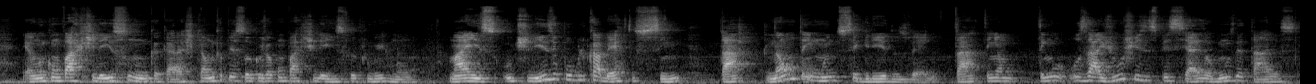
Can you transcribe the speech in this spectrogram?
eu não compartilhei isso nunca, cara. Acho que a única pessoa que eu já compartilhei isso foi pro meu irmão. Mas utilize o público aberto sim, tá? Não tem muitos segredos, velho, tá? Tem, tem os ajustes especiais, alguns detalhes,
